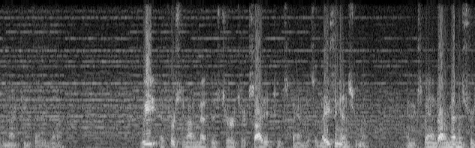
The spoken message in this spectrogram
in 1941. We at First United Methodist Church are excited to expand this amazing instrument and expand our ministry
